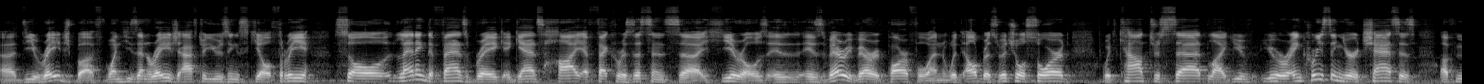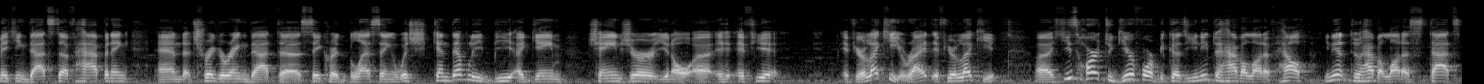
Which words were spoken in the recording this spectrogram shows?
uh, the rage buff when he's enraged after using skill 3. So landing defense break against high effect resistance uh, heroes is, is very, very powerful. And with Elbris Ritual Sword, with counter set, like you you're increasing your chances of making that stuff happening and triggering that uh, Sacred Blessing, which can definitely be a game changer, you know, uh, if you if you're lucky, right? If you're lucky. Uh, he's hard to gear for because you need to have a lot of health. You need to have a lot of stats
